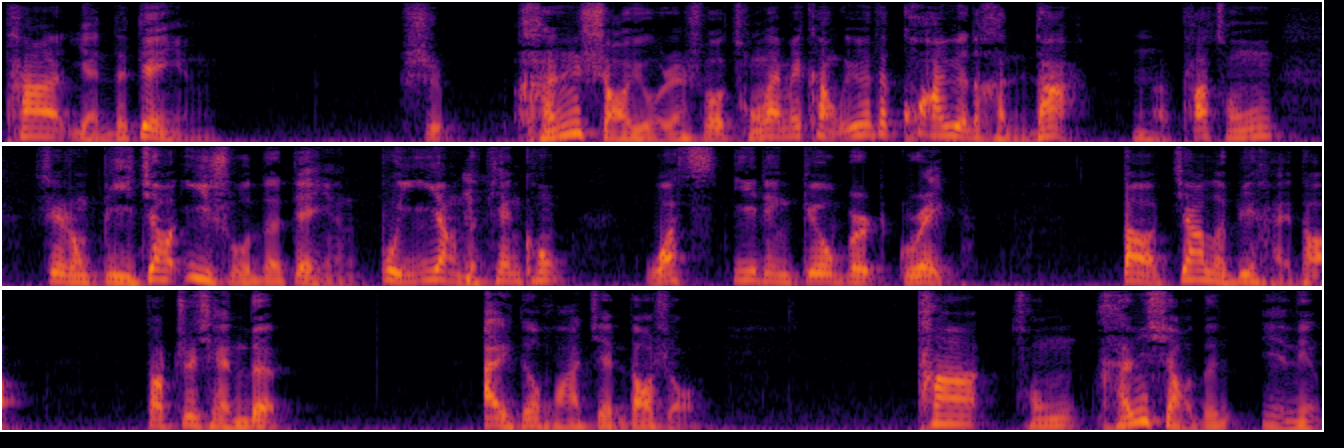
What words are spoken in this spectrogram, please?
他演的电影是很少有人说从来没看过，因为他跨越的很大啊。他从这种比较艺术的电影《不一样的天空》（What's Eating Gilbert Grape） 到《加勒比海盗》，到之前的《爱德华剪刀手》，他从很小的年龄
